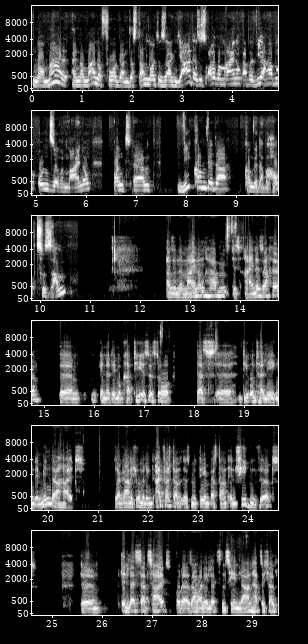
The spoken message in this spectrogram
normal, ein normaler Vorgang, dass dann Leute sagen, ja, das ist eure Meinung, aber wir haben unsere Meinung. Und ähm, wie kommen wir da, kommen wir da überhaupt zusammen? Also eine Meinung haben ist eine Sache. Ähm, in der Demokratie ist es so, dass äh, die unterlegene Minderheit ja gar nicht unbedingt einverstanden ist mit dem, was dann entschieden wird. Ähm, in letzter Zeit oder sagen wir in den letzten zehn Jahren hat sich halt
